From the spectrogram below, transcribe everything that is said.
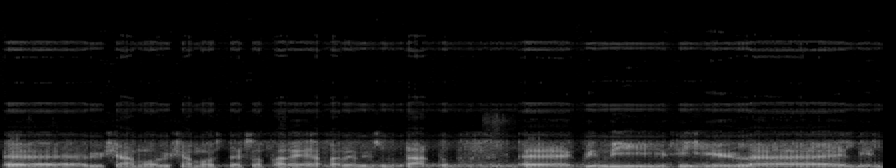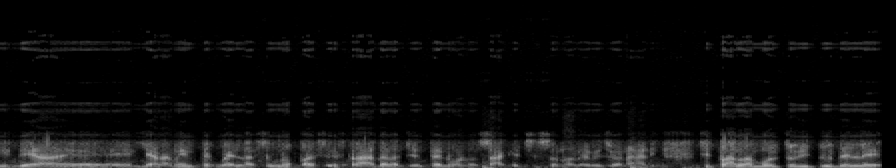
eh, riusciamo, riusciamo, stesso a fare, a fare il risultato eh, quindi sì il, l'idea è, è chiaramente quella se uno passa in strada la gente non lo sa che ci sono le regionali si parla molto di più del delle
